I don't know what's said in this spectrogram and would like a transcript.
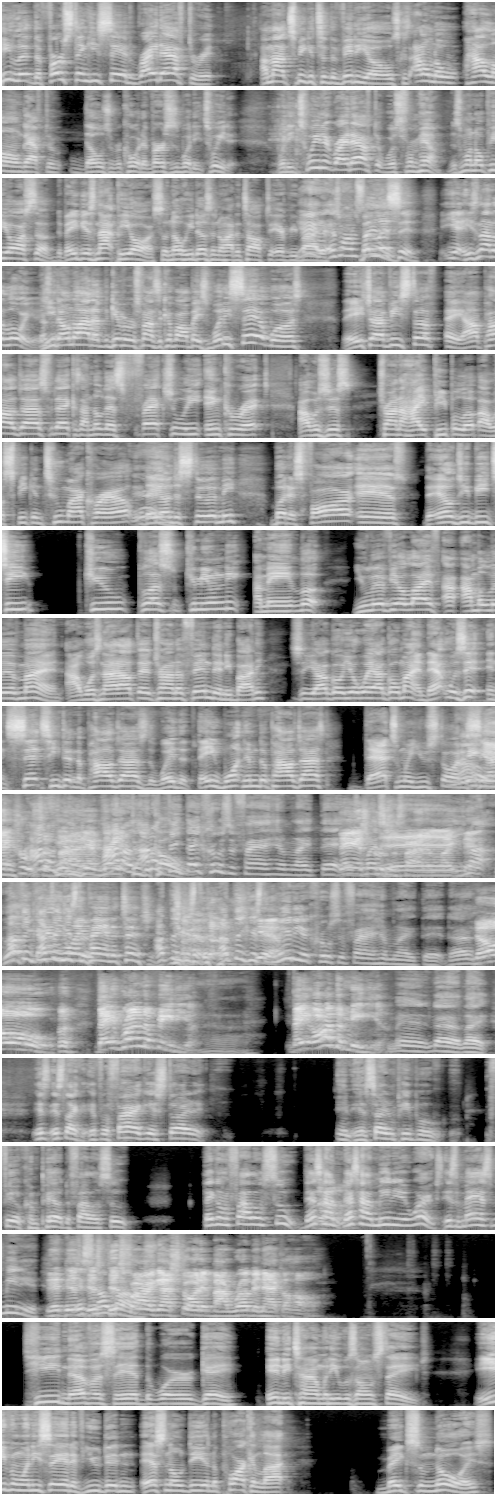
He lit the first thing he said right after it. I'm not speaking to the videos because I don't know how long after those were recorded versus what he tweeted. What he tweeted right after was from him. This one no PR stuff. The baby is not PR, so no, he doesn't know how to talk to everybody. Yeah, that's what I'm saying. But listen, yeah, he's not a lawyer. he don't know how to give a response to cover all bases. What he said was the HIV stuff. Hey, I apologize for that because I know that's factually incorrect. I was just trying to hype people up. I was speaking to my crowd. They understood me. But as far as the LGBTQ plus community, I mean, look, you live your life. I, I'ma live mine. I was not out there trying to offend anybody. So y'all go your way, I go mine. That was it. And since he didn't apologize the way that they want him to apologize, that's when you started He got seeing him crucified. get I right I don't, I don't think they crucifying him like that. They as is crucifying him like Nah, that. I think I you, think you it's ain't the, paying attention. I think it's the, I think it's Yeah. the media crucifying him like that, dog. No, they run the media. They are the media. Man, dog, like it's it's like if a fire gets started, and, and certain people feel compelled to follow suit, they gonna follow suit. That's how that's how media works. It's mass media. This, this, it's this, this fire got started by rubbing alcohol. He never said the word gay anytime when he was on stage. Even when he said if you didn't S no D in the parking lot, make some noise,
